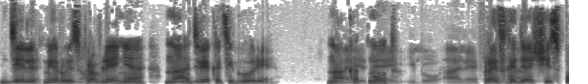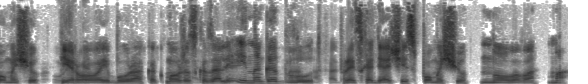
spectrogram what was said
делит меру исправления на две категории на катнут, происходящий с помощью первого ибура, как мы уже сказали, и на гадлут, происходящий с помощью нового ма.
